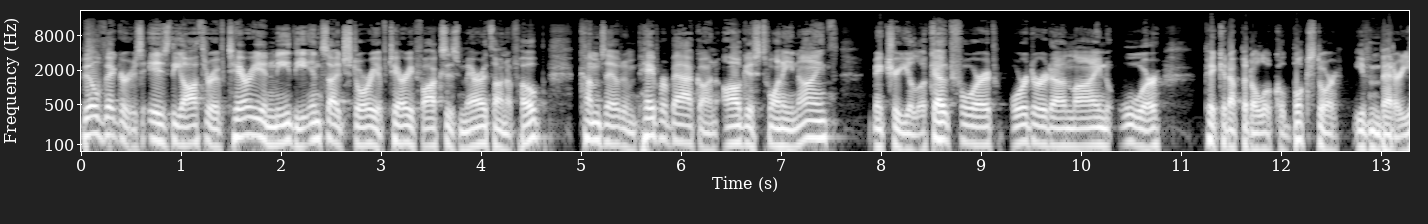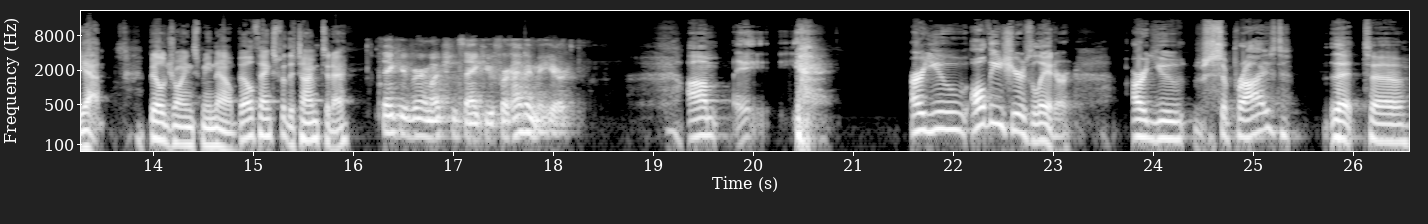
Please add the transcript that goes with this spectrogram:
Bill Vigars is the author of Terry and Me, the inside story of Terry Fox's Marathon of Hope. Comes out in paperback on August 29th. Make sure you look out for it, order it online, or pick it up at a local bookstore, even better yet. Bill joins me now. Bill, thanks for the time today. Thank you very much, and thank you for having me here. Um, are you all these years later? Are you surprised that uh,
